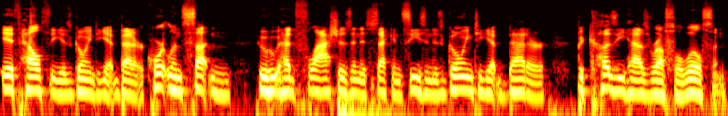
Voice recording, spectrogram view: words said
if healthy, is going to get better. Courtland Sutton who had flashes in his second season, is going to get better because he has Russell Wilson.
